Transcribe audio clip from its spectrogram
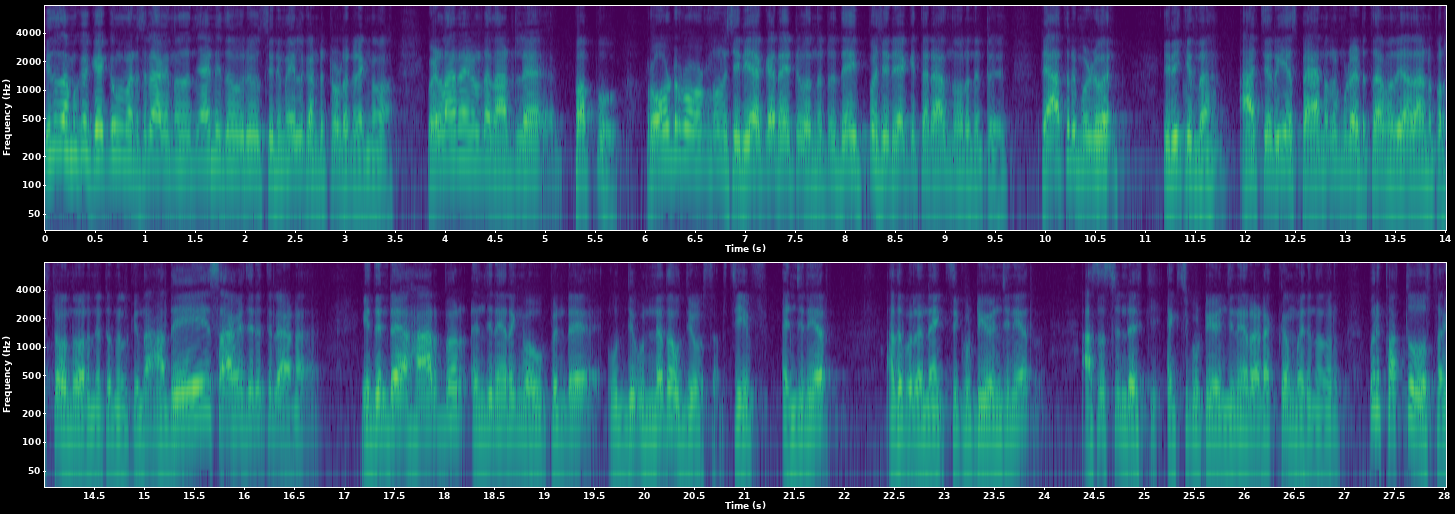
ഇത് നമുക്ക് കേൾക്കുമ്പോൾ മനസ്സിലാകുന്നത് ഞാനിത് ഒരു സിനിമയിൽ കണ്ടിട്ടുള്ള രംഗമാണ് വെള്ളാനകളുടെ നാട്ടിലെ പപ്പു റോഡ് റോഡർ ശരിയാക്കാനായിട്ട് വന്നിട്ട് ദേ ഇപ്പോൾ ശരിയാക്കി തരാമെന്ന് പറഞ്ഞിട്ട് രാത്രി മുഴുവൻ ഇരിക്കുന്ന ആ ചെറിയ സ്പാനറും കൂടെ എടുത്താൽ മതി. അതാണ് പ്രശ്നമെന്ന് പറഞ്ഞിട്ട് നിൽക്കുന്ന അതേ സാഹചര്യത്തിലാണ് ഇതിന്റെ ഹാർബർ എഞ്ചിനീയറിംഗ് വകുപ്പിന്റെ ഉദ്യ ഉന്നത ഉദ്യോഗസ്ഥർ ചീഫ് എഞ്ചിനീയർ അതുപോലെ തന്നെ executive engineer assistant executive engineer അടക്കം വരുന്നവർ ഒരു പത്ത് ദിവസത്തെ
